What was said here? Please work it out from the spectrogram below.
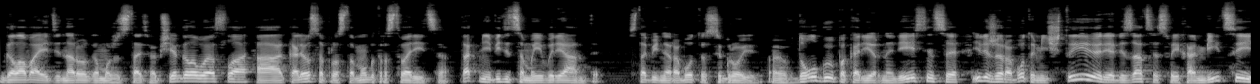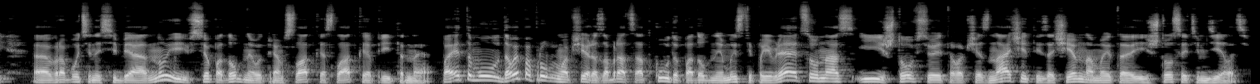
голова единорога может стать вообще головой осла, а колеса просто могут раствориться. Так мне видятся мои варианты стабильная работа с игрой э, в долгую по карьерной лестнице, или же работа мечты, реализация своих амбиций э, в работе на себя, ну и все подобное, вот прям сладкое-сладкое, приторное. Поэтому давай попробуем вообще разобраться, откуда подобные мысли появляются у нас, и что все это вообще значит, и зачем нам это, и что с этим делать.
